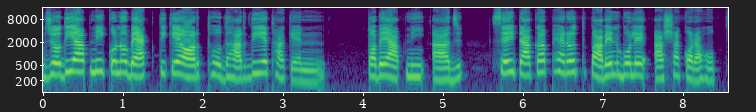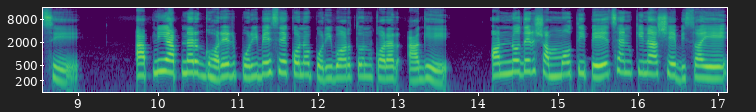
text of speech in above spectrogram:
যদি আপনি কোনো ব্যক্তিকে অর্থ ধার দিয়ে থাকেন, তবে আপনি আজ সেই টাকা ফেরত পাবেন বলে আশা করা হচ্ছে। আপনি আপনার ঘরের পরিবেশে কোনো পরিবর্তন করার আগে অন্যদের সম্মতি পেয়েছেন কিনা সে বিষয়ে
